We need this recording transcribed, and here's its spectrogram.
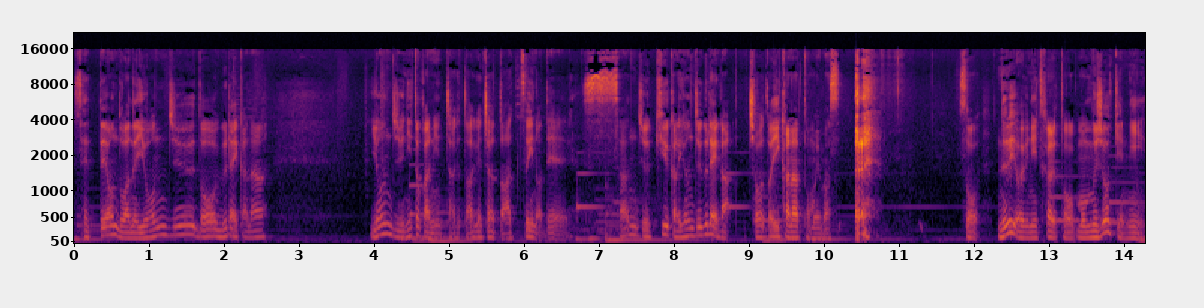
設定温度はね40度ぐらいかな。42とかにちゃんと上げちゃうと暑いので39から40ぐらいがちょうどいいかなと思います。そう。ぬるいお湯に浸かるともう無条件に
